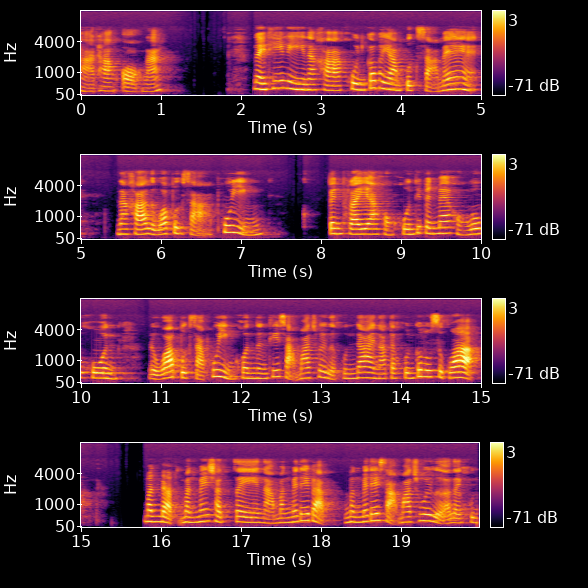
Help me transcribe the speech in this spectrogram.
หาทางออกนะ ในที่นี้นะคะ คุณก็พยายามปรึกษาแม่นะคะ หรือว่าปรึกษาผู้หญิงเป็นภรรยาของคุณที่เป็นแม่ของลูกคุณ หรือว่าปรึกษาผู้หญิงคนหนึ่งที่สามารถช่วยเหลือคุณได้นะ แต่คุณก็รู้สึกว่ามันแบบมันไม่ชัดเจนนะมันไม่ได้แบบมันไม่ได้สามารถช่วยเหลืออะไรคุณ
